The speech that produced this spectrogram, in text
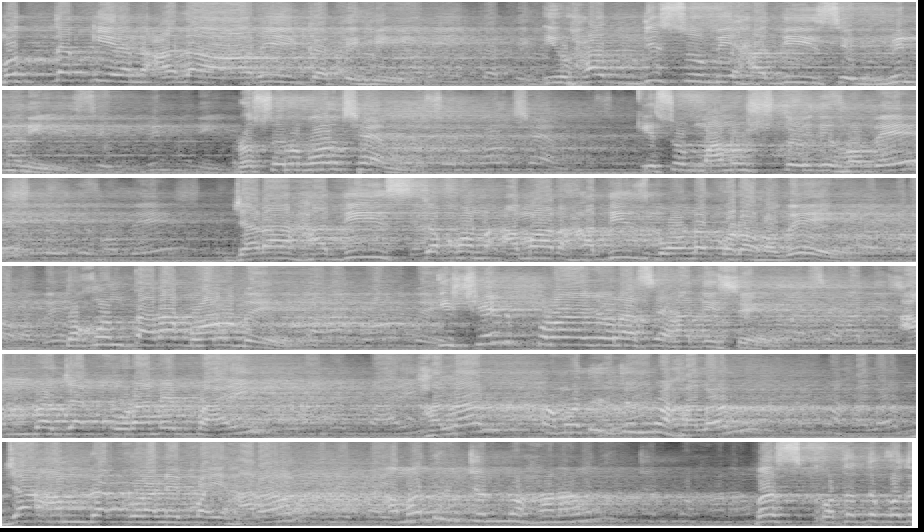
মুত্তাকিয়ান আলা আরিকাতিহি। ইউহাদ্দিসু বিহাদিসি মিন্নি। রসুল বলছেন, কিছু মানুষ তৈরি হবে যারা হাদিস যখন আমার হাদিস বর্ণনা করা হবে, তখন তারা বলবে, কিসের প্রয়োজন আছে হাদিসে? আমরা যা কোরআনে পাই হালাল, আমাদের জন্য হালাল। যা আমরা কোরআনে পাই হারাম, আমাদের জন্য হারাম। বাস, কথা তো কত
